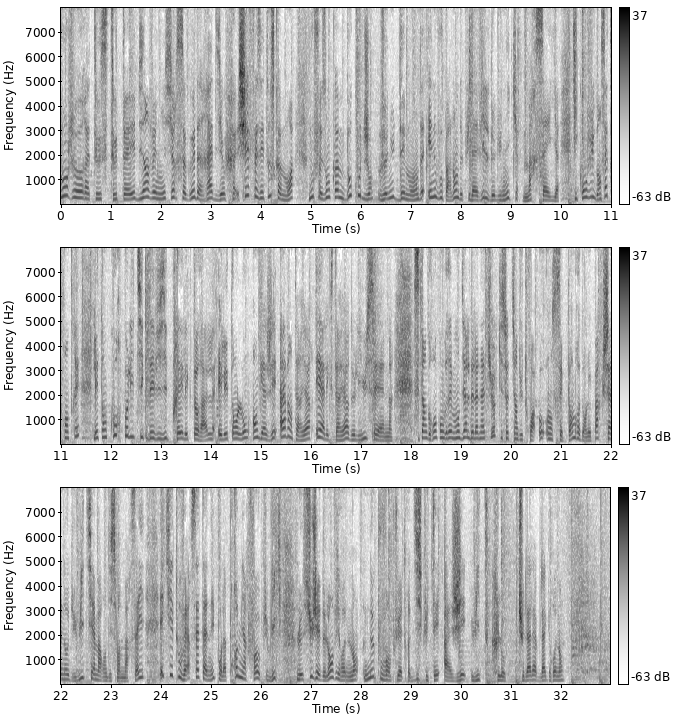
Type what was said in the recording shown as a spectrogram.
Bonjour à tous, toutes et bienvenue sur So Good Radio. Chez Faisez tous comme moi, nous faisons comme beaucoup de gens venus des mondes et nous vous parlons depuis la ville de l'unique Marseille, qui conjugue en cette rentrée les temps courts politiques des visites préélectorales et les temps longs engagés à l'intérieur et à l'extérieur de l'IUCN. C'est un grand congrès mondial de la nature qui se tient du 3 au 11 septembre dans le parc Chano du 8e arrondissement de Marseille et qui est ouvert cette année pour la première fois au public, le sujet de l'environnement ne pouvant plus être discuté à G8 clos. Tu l'as la blague, Renan?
